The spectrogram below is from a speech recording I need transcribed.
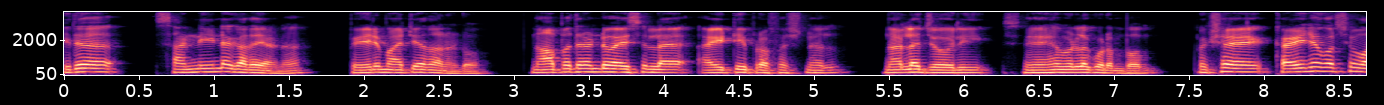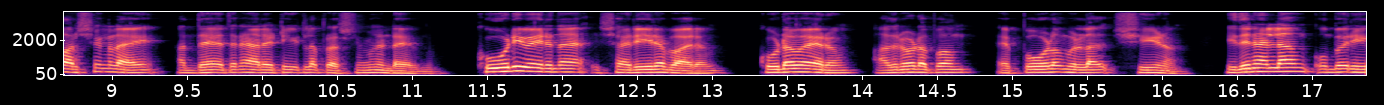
ഇത് സണ്ണീന്റെ കഥയാണ്. പേര് മാറ്റിയതാണ് കേട്ടോ നാൽപ്പത്തിരണ്ട് വയസ്സുള്ള ഐ ടി പ്രൊഫഷണൽ നല്ല ജോലി സ്നേഹമുള്ള കുടുംബം. പക്ഷേ കഴിഞ്ഞ കുറച്ച് വർഷങ്ങളായി അദ്ദേഹത്തിന് അലട്ടിയിട്ടുള്ള പ്രശ്നങ്ങളുണ്ടായിരുന്നു. കൂടി വരുന്ന ശരീരഭാരം കുടവയറും അതിനോടൊപ്പം എപ്പോഴുമുള്ള ക്ഷീണം ഇതിനെല്ലാം ഉപരി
